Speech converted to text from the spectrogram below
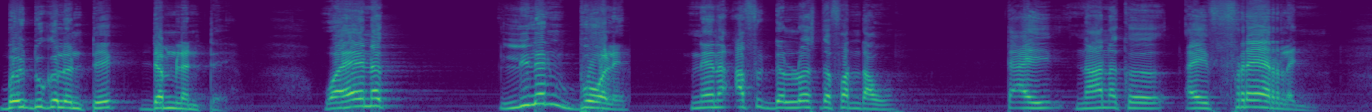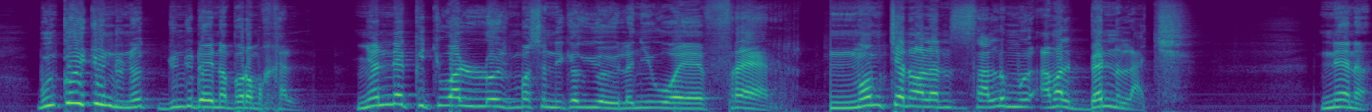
bay dugalanteeg demlante waaye nag. li leen boole nee na afrique de l'ouest dafa ndaw te ay naanaka ay frère lañ buñ koy jund nag junj doy na borom xel ña nekk ci wàllu loge maçonnique ak yooyu la ñuy wooyee frère moom cenoo lan sàll mu amal benn laaj nee na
